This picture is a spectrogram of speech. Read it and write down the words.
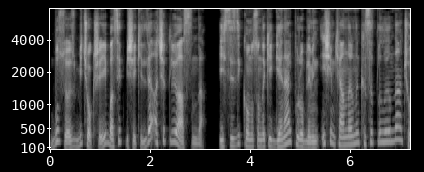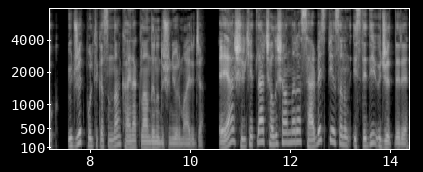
Bu söz birçok şeyi basit bir şekilde açıklıyor aslında. İşsizlik konusundaki genel problemin iş imkanlarının kısıtlılığından çok ücret politikasından kaynaklandığını düşünüyorum ayrıca. Eğer şirketler çalışanlara serbest piyasanın istediği ücretleri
